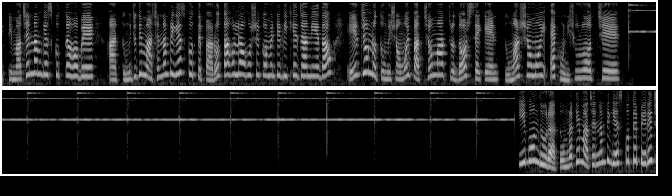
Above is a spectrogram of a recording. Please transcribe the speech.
একটি মাছের নাম গেস করতে হবে। আর তুমি যদি মাছের নামটি গেস করতে পারো, তাহলে অবশ্যই কমেন্টে লিখে জানিয়ে দাও। এর জন্য তুমি সময় পাচ্ছ মাত্র দশ সেকেন্ড তোমার সময় এখনই শুরু হচ্ছে। কি বন্ধুরা, তোমরা কি মাছের নামটি গেস করতে পেরেছ?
